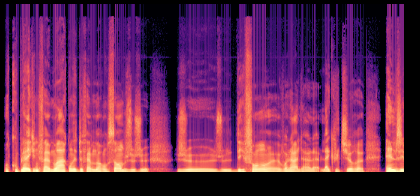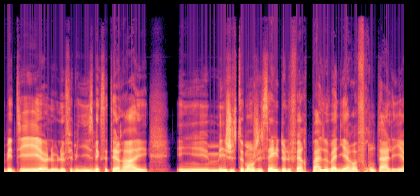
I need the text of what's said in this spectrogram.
en couple avec une femme noire, qu'on est deux femmes noires ensemble. Je, je, je, défends euh, voilà, la, la, culture euh, LGBT, le, le féminisme, etc. Et, et, mais justement, j'essaye de le faire pas de manière frontale et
